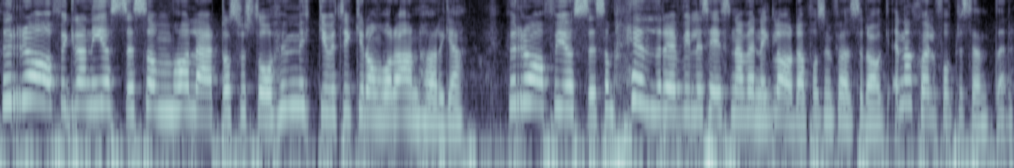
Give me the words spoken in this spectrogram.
Hurra för granne Jösse som har lärt oss förstå hur mycket vi tycker om våra anhöriga. Hurra för Jösse som hellre ville se sina vänner glada på sin födelsedag än att själv få presenter.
